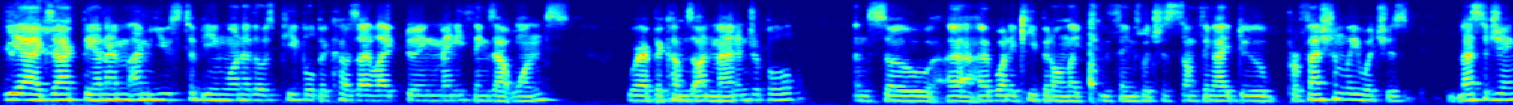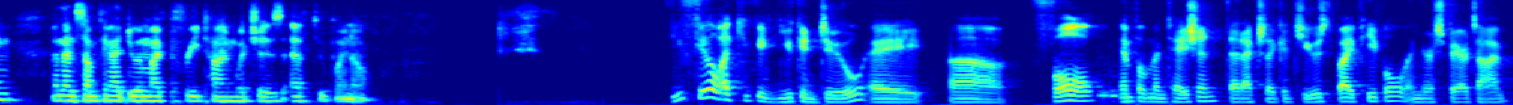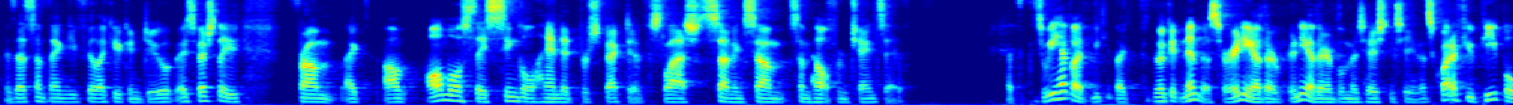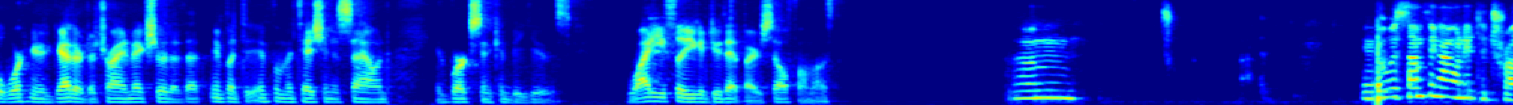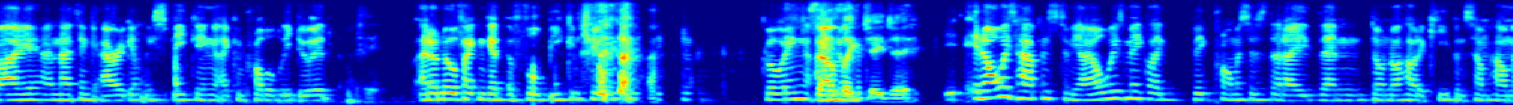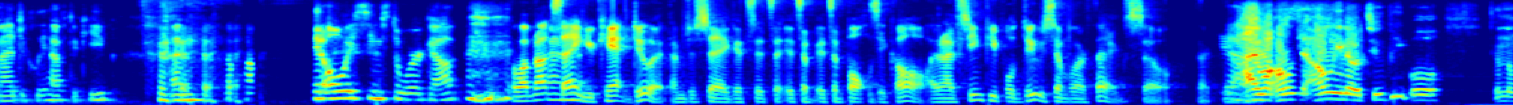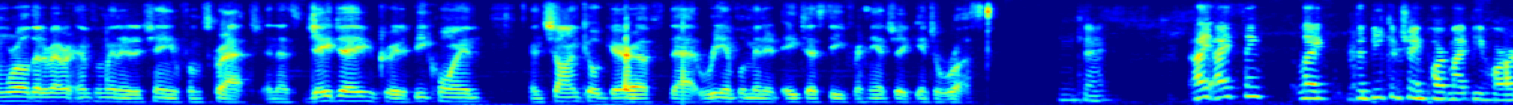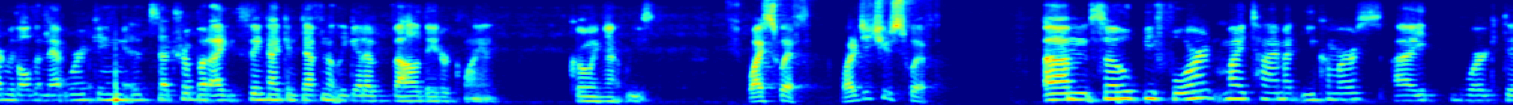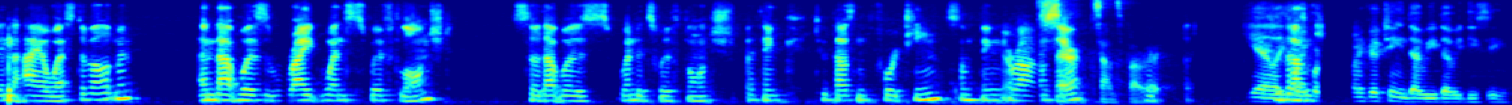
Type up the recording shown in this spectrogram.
Yeah, exactly. And I'm I'm used to being one of those people because I like doing many things at once, where it becomes unmanageable. And so I, I want to keep it on like two things, which is something I do professionally, which is messaging, and then something I do in my free time, which is F oh. 2.0. Do you feel like you could you could do a uh, full implementation that actually gets used by people in your spare time? Is that something you feel like you can do, especially from like al- almost a single-handed perspective slash having some some help from ChainSafe? Because we have a like look at Nimbus or any other any other implementation team. It's quite a few people working together to try and make sure that that implement, implementation is sound, it works, and can be used. Why do you feel you can do that by yourself almost? Um, it was something I wanted to try, and I think arrogantly speaking, I can probably do it. I don't know if I can get the full beacon chain, going. Sounds like JJ. it, it always happens to me. I always make like big promises that I then don't know how to keep and somehow magically have to keep. And it always seems to work out. well, I'm not And- saying you can't do it. I'm just saying it's it's a, it's a it's a ballsy call, and I've seen people do similar things. So Yeah. I only I only know two people in the world that have ever implemented a chain from scratch, and that's JJ who created bcoin, and Sean Kilgarriff that re-implemented HSD for Handshake into Rust. Okay. I, I think like the beacon chain part might be hard with all the networking, etc. But I think I can definitely get a validator client growing at least. why Swift? Why did you choose Swift? Um, so before my time at e-commerce, I worked in iOS development, and that was right when Swift launched. So that was when did Swift launch? I think 2014, something around there. Sounds about right. Yeah, like 2015 WWDC.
